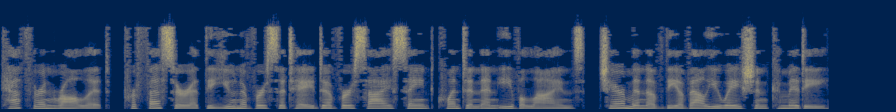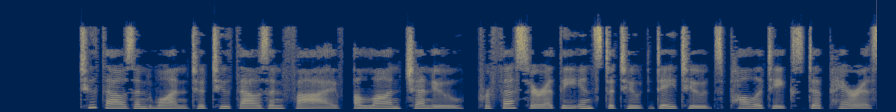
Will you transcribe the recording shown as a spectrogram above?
Catherine Rollet, professor at the Université de Versailles Saint-Quentin and Yvelines, chairman of the Evaluation Committee 2001 to 2005, Alain Chenu, professor at the Institut d'études politiques de Paris.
